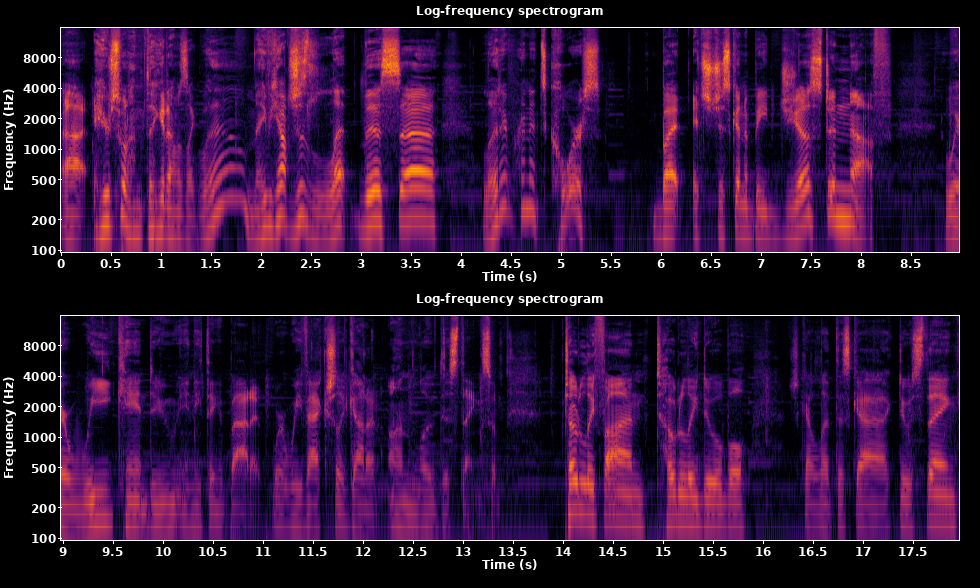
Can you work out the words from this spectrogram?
Uh, here's what I'm thinking. I was like, well, maybe I'll just let this, uh, let it run its course. But it's just going to be just enough where we can't do anything about it, where we've actually got to unload this thing. So totally fine, totally doable. Just got to let this guy do his thing,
